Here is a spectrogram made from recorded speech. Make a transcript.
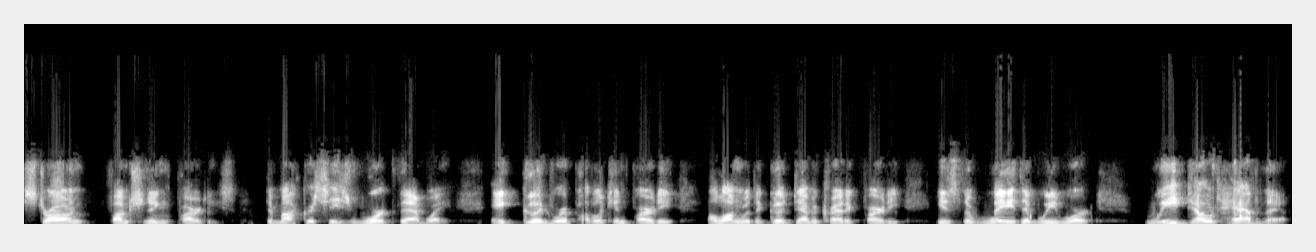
strong functioning parties. Democracies work that way. A good Republican Party, along with a good Democratic Party, is the way that we work. We don't have that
